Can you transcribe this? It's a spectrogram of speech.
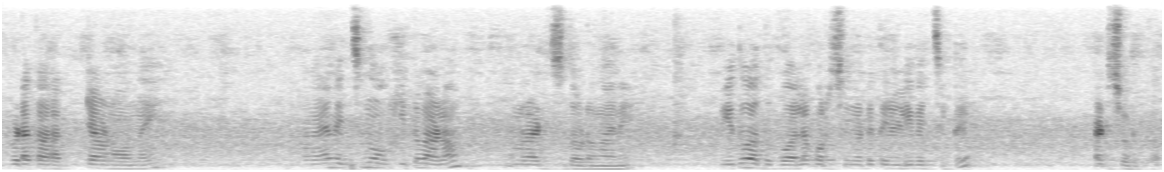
ഇവിടെ കറക്റ്റാണോ എന്ന്. അങ്ങനെ വെച്ച് നോക്കിയിട്ട് വേണം നമ്മൾ അടിച്ചു തുടങ്ങാൻ. ഇതും അതുപോലെ കുറച്ചും കൂടി തെള്ളി വെച്ചിട്ട് അടിച്ചു കൊടുക്കുക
